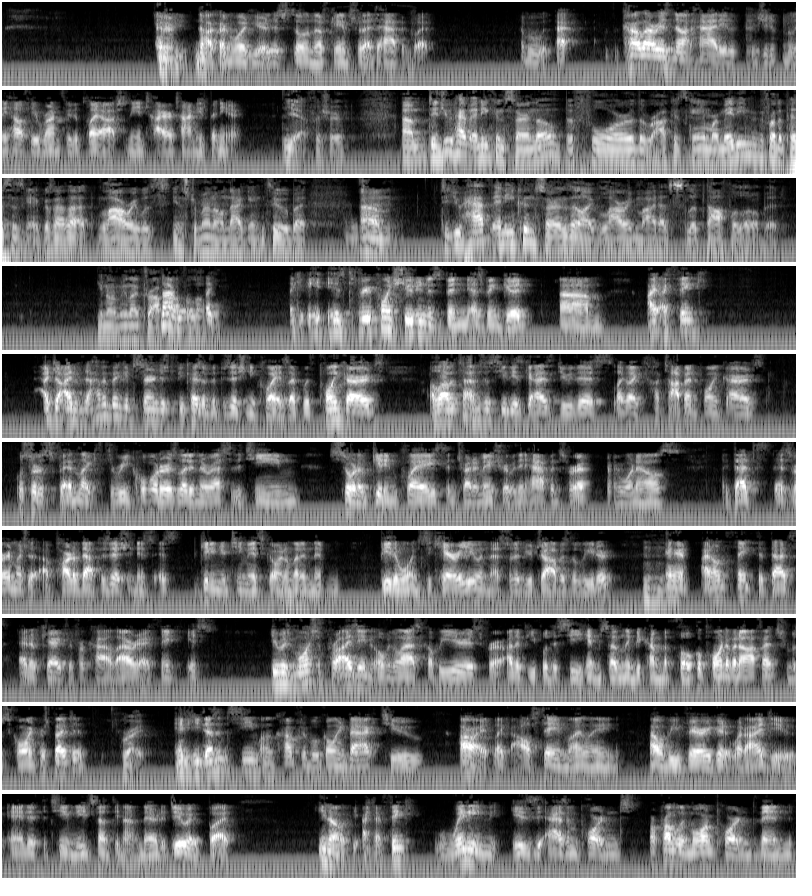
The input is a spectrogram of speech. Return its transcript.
I mean, knock on wood here, there's still enough games for that to happen, but I mean, I, Kyle Lowry has not had a legitimately healthy run through the playoffs in the entire time he's been here. Yeah, for sure. Um, did you have any concern though before the Rockets game, or maybe even before the Pistons game? Because I thought Lowry was instrumental in that game too. But um, did you have any concerns that like Lowry might have slipped off a little bit? You know what I mean? Like dropped Not off a level. like hi- his three point shooting has been has been good. Um, I, I think I, I haven't been concerned just because of the position he plays. Like with point guards, a lot of times you'll see these guys do this. Like like top end point guards will sort of spend like three quarters letting the rest of the team sort of get in place and try to make sure everything happens for everyone else. Like that's that's very much a, part of that position is is getting your teammates going and letting them be the ones to carry you, and that's sort of your job as the leader. Mhm. And I don't think that that's out of character for Kyle Lowry. I think it's it was more surprising over the last couple of years for other people to see him suddenly become the focal point of an offense from a scoring perspective. Right. And he doesn't seem uncomfortable going back to, all right, like I'll stay in my lane. I will be very good at what I do. And if the team needs something, I'm there to do it. But, you know, I I think winning is as important or probably more important than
